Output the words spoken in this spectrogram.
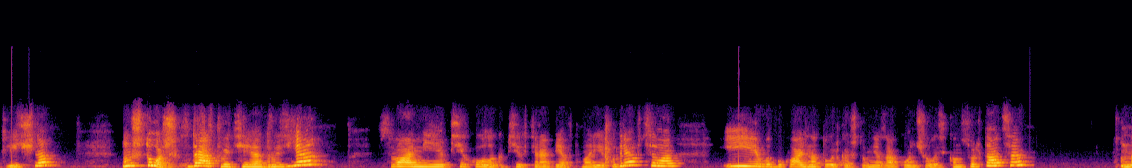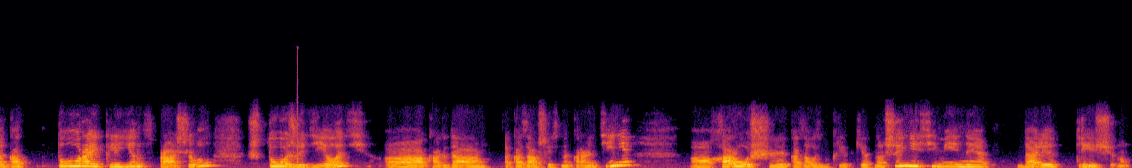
Отлично. Ну что ж, здравствуйте, друзья. С вами психолог и психотерапевт Мария Кудрявцева. И вот буквально только что у меня закончилась консультация, на которой клиент спрашивал, что же делать, а, когда, оказавшись на карантине, а, хорошие, казалось бы, крепкие отношения семейные дали трещину.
